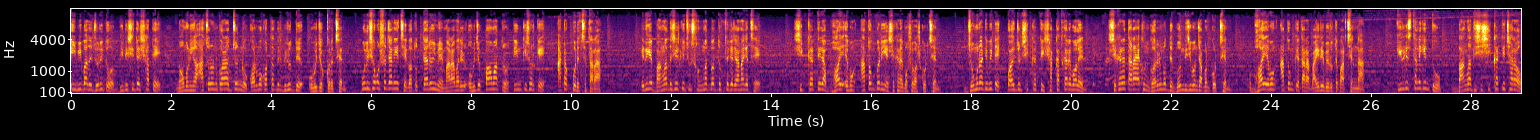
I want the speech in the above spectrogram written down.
এই বিবাদে জড়িত বিদেশিদের সাথে নমনীয় আচরণ করার জন্য কর্মকর্তাদের বিরুদ্ধে অভিযোগ করেছেন। পুলিশ অবশ্য জানিয়েছে, গত তেরোই মে মারামারির অভিযোগ পাওয়া মাত্র তিন কিশোরকে আটক করেছে তারা। এদিকে বাংলাদেশের কিছু সংবাদ মাধ্যম থেকে জানা গেছে, শিক্ষার্থীরা ভয় এবং আতঙ্ক নিয়ে সেখানে বসবাস করছেন। যমুনা টিভিতে কয়েকজন শিক্ষার্থী সাক্ষাৎকারে বলেন, সেখানে তারা এখন ঘরের মধ্যে বন্দি জীবন যাপন করছেন। ভয় এবং আতঙ্কে তারা বাইরে বেরোতে পারছেন না। কিরগিস্তানে কিন্তু বাংলাদেশি শিক্ষার্থী ছাড়াও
